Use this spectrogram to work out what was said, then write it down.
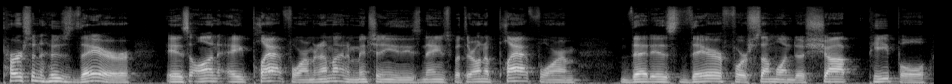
person who's there is on a platform, and I'm not going to mention any of these names, but they're on a platform that is there for someone to shop people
